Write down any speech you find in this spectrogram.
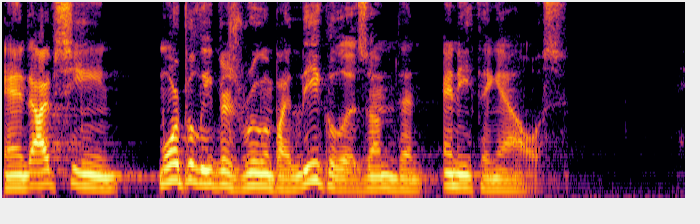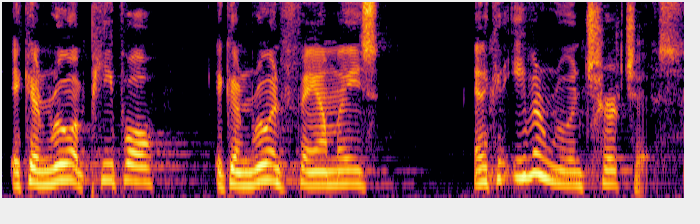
and I've seen more believers ruined by legalism than anything else. It can ruin people, it can ruin families, and it can even ruin churches.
